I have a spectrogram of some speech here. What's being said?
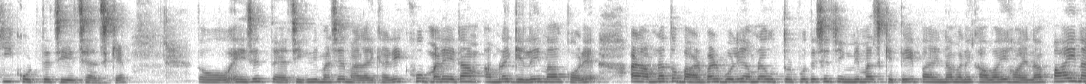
কী করতে চেয়েছে আজকে। তো এই যে চিংড়ি মাছের মালাইকারি খুব মানে এটা আমরা গেলেই মা করে। আর আমরা তো বারবার বলি আমরা উত্তরপ্রদেশে চিংড়ি মাছ খেতেই পাই না মানে খাওয়াই হয় না, পাই না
